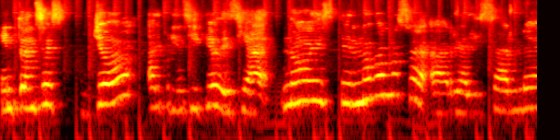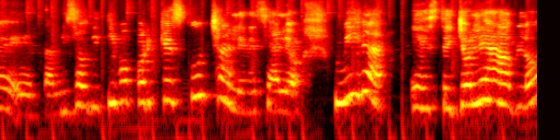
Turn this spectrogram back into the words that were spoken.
Entonces, yo al principio decía, no, este, no vamos a, a realizarle el tamiz auditivo porque escucha, le decía Leo, mira, este, yo le hablo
